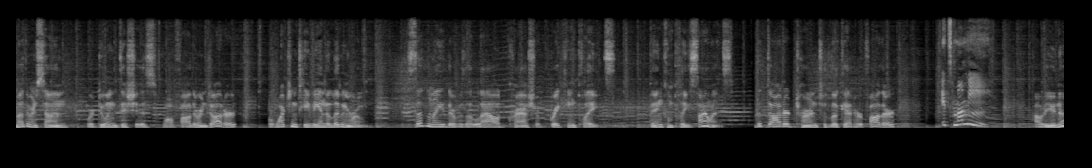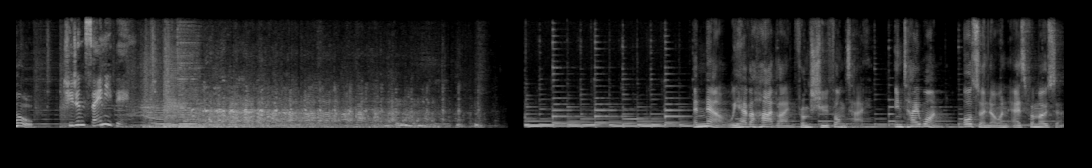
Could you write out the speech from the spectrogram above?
Mother and son were doing dishes while father and daughter were watching TV in the living room. Suddenly, there was a loud crash of breaking plates, then complete silence. The daughter turned to look at her father. It's Mummy. How do you know? She didn't say anything. And now we have a hotline from Xu Fengcai. In Taiwan, also known as Formosa.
